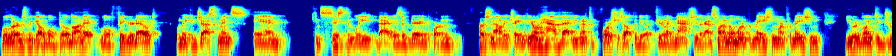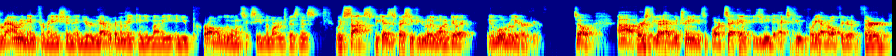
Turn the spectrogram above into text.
we'll learn as we go. We'll build on it. We'll figure it out. We'll make adjustments. And consistently, that is a very important personality trait. And if you don't have that, you're to have to force yourself to do it. If you're like naturally like, I just want to know more information, more information, you are going to drown in information and you're never going to make any money and you probably won't succeed in the mortgage business, which sucks because especially if you really want to do it, it will really hurt you. So uh, first, you got to have good training and support. Second is you need to execute before you have it all figured out. Third,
